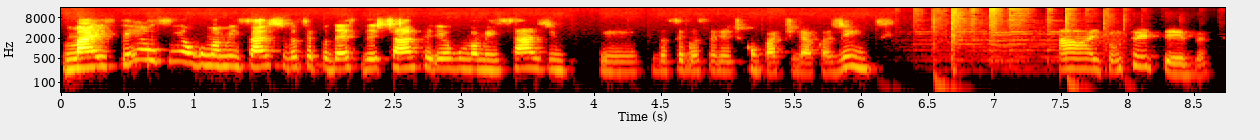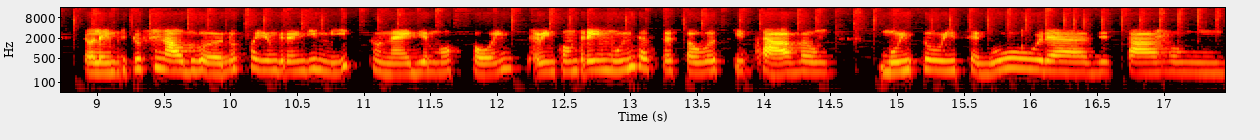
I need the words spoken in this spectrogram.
Mas tem assim alguma mensagem, se você pudesse deixar, teria alguma mensagem que você gostaria de compartilhar com a gente? Ai, com certeza. Eu lembro que o final do ano foi um grande misto, né, de emoções. Eu encontrei muitas pessoas que estavam muito inseguras, estavam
